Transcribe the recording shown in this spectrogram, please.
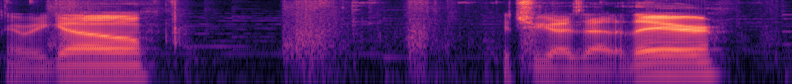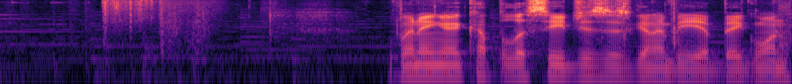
There we go. Get you guys out of there. Winning a couple of sieges is going to be a big one.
